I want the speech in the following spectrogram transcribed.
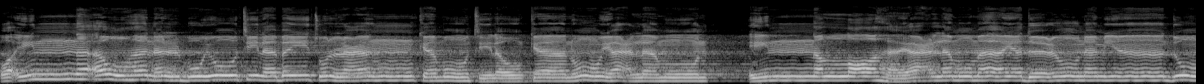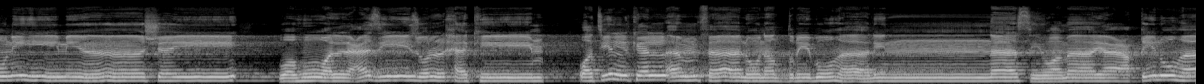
وان اوهن البيوت لبيت العنكبوت لو كانوا يعلمون ان الله يعلم ما يدعون من دونه من شيء وهو العزيز الحكيم وتلك الامثال نضربها للناس وما يعقلها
